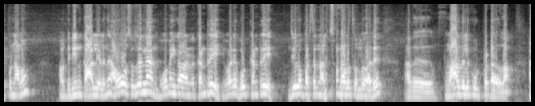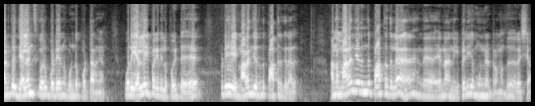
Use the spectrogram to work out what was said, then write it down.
எப்படினாலும் அவர் திடீர்னு காலில் எழுந்து ஓ சுவிட்சர்லாந்து ஓமை கண்ட்ரி இவர் குட் கண்ட்ரி ஜீரோ பர்சன்ட் சொன்னாலும் சொல்லுவார். அது மாறுதலுக்கு உட்பட்டது தான் அடுத்து ஜெலன்ஸ்கி ஒரு பொடியர்னு கொண்டு போட்டாருங்க. ஒரு எல்லை பகுதியில் போயிட்டு இப்படி மறைஞ்சிருந்து பார்த்துருக்கிறாரு. அந்த மறைஞ்சிருந்து பார்த்ததுல இந்த என்ன இன்னைக்கு பெரிய முன்னேற்றம் வந்து ரஷ்யா.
